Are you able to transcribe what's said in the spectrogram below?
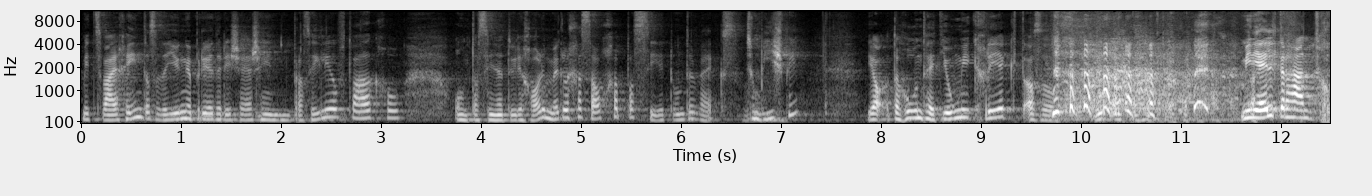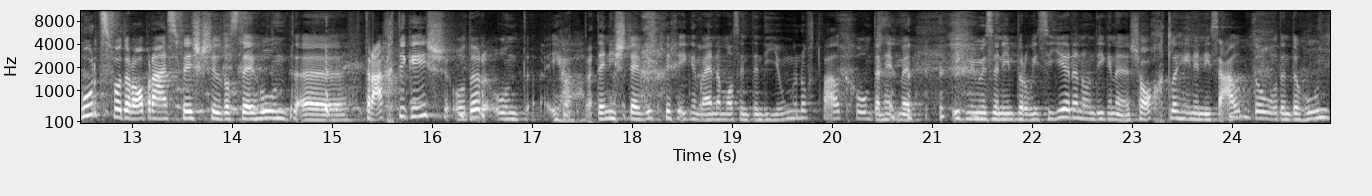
mit zwei Kindern. Also der jüngere Bruder ist erst in Brasilien auf die Welt gekommen. Und da sind natürlich alle möglichen Sachen passiert unterwegs. Zum Beispiel? Ja, der Hund hat Junge gekriegt. Also, meine Eltern haben kurz vor der Abreise festgestellt, dass der Hund äh, trächtig ist, oder? Und ja, dann ist der wirklich irgendwann einmal sind dann die Jungen auf die Welt gekommen. Dann hat man irgendwie müssen improvisieren und irgendeine Schachtel hinten ins Auto, wo dann der Hund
